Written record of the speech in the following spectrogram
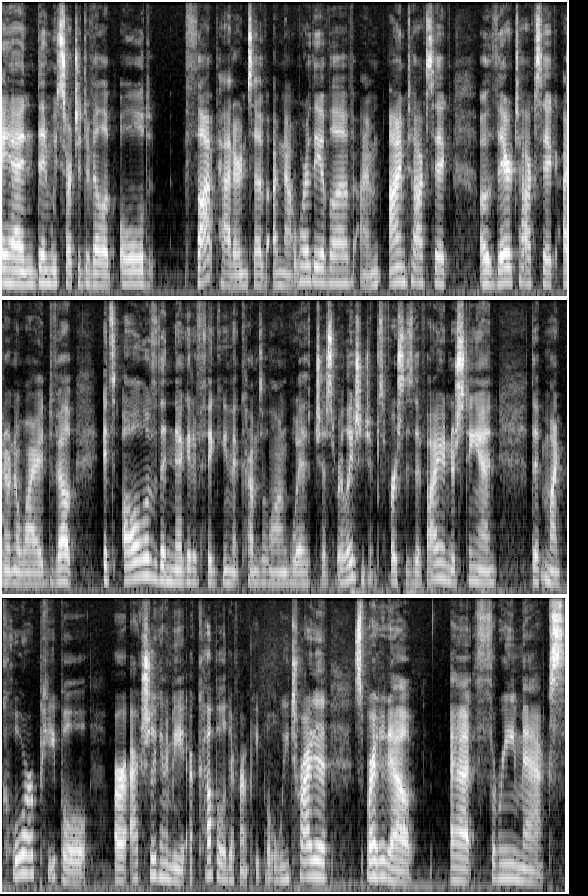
and then we start to develop old thought patterns of i'm not worthy of love i'm i'm toxic oh they're toxic i don't know why i developed it's all of the negative thinking that comes along with just relationships versus if i understand that my core people are actually going to be a couple of different people. We try to spread it out at three max.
